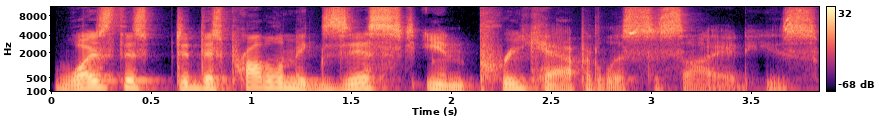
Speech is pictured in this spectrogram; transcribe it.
Was this did this problem exist in pre-capitalist societies?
